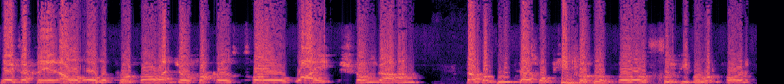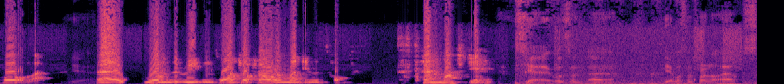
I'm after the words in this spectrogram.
yeah, exactly. And all, all the profile like Joe Flacco's tall, white, strong arm. That's what that's what people look for. Or some people look for in a quarterback. Yeah, Uh, one of the reasons why Josh Allen went in the top ten last year. yeah, it wasn't. Uh, yeah, it wasn't for a lot else.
